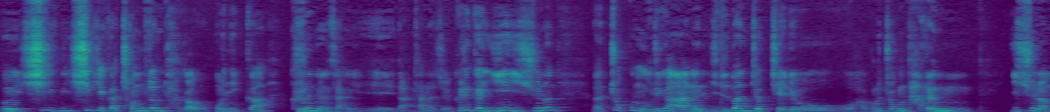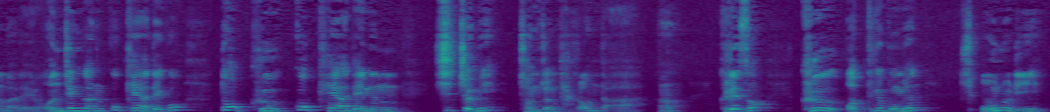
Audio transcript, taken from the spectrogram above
어, 시, 시기가 점점 다가오니까 그런 현상이 나타나죠. 그러니까 이 이슈는 조금 우리가 아는 일반적 재료하고는 조금 다른 이슈란 말이에요. 언젠가는 꼭 해야 되고 또 그 꼭 해야 되는 시점이 점점 다가온다. 어. 그래서 그 어떻게 보면 오늘이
